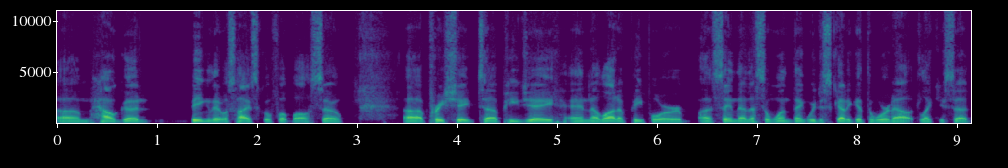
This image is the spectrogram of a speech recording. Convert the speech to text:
um, how good being that it was high school football. So uh, appreciate uh, PJ, and a lot of people are uh, saying that. That's the one thing we just got to get the word out, like you said.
